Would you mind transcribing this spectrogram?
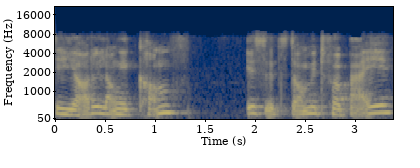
Der jahrelange Kampf ist jetzt damit vorbei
